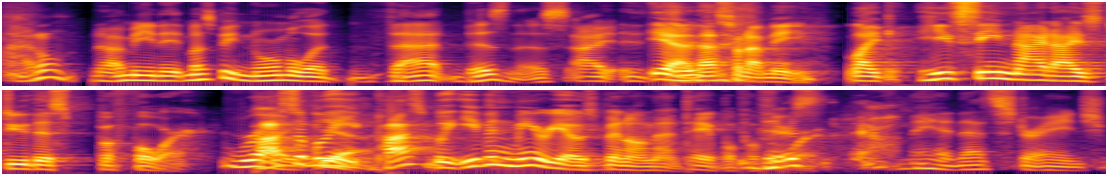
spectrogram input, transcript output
I don't. I mean, it must be normal at that business. I Yeah, that's what I mean. Like he's seen Night Eyes do this before. Right, possibly, yeah. possibly even Mirio's been on that table before. There's. Oh man, that's strange.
